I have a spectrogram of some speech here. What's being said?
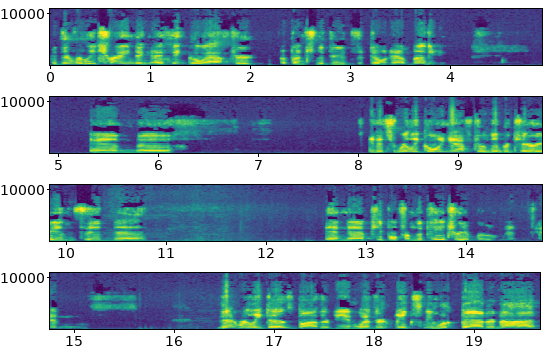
But they're really trying to, I think, go after a bunch of the dudes that don't have money. And, uh, and it's really going after libertarians and uh, and uh, people from the Patriot movement, and that really does bother me. And whether it makes me look bad or not,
